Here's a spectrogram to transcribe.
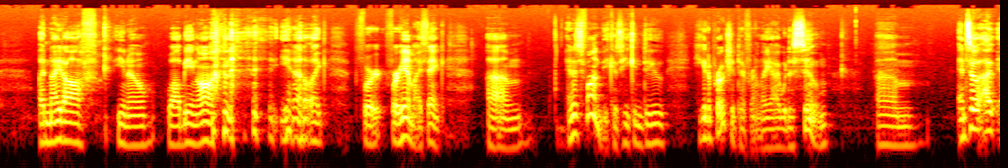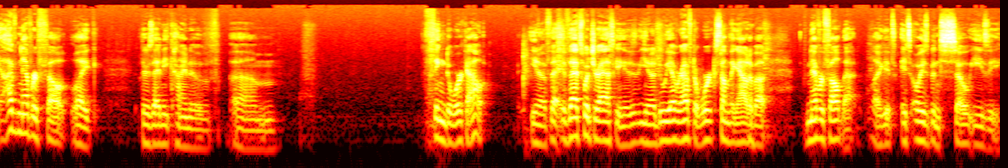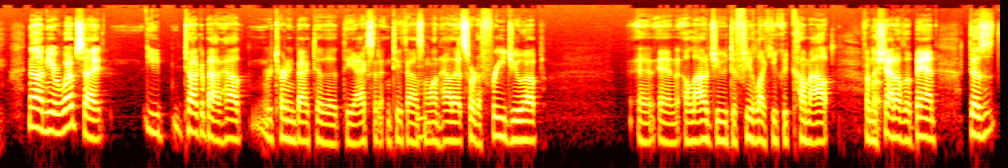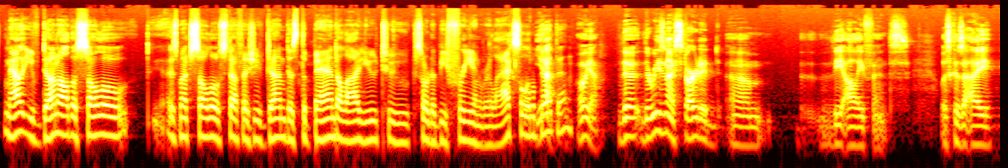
a night off you know while being on you know like for for him i think. Um and it's fun because he can do he can approach it differently i would assume. Um, and so I, i've never felt like there's any kind of um, thing to work out. You know if, that, if that's what you're asking is you know do we ever have to work something out about never felt that like it's it's always been so easy Now, on your website, you talk about how returning back to the, the accident in 2001, how that sort of freed you up and, and allowed you to feel like you could come out from the shadow of the band. Does now that you've done all the solo, as much solo stuff as you've done, does the band allow you to sort of be free and relax a little yeah bit then? oh yeah the the reason i started um, the Oliphants was because i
